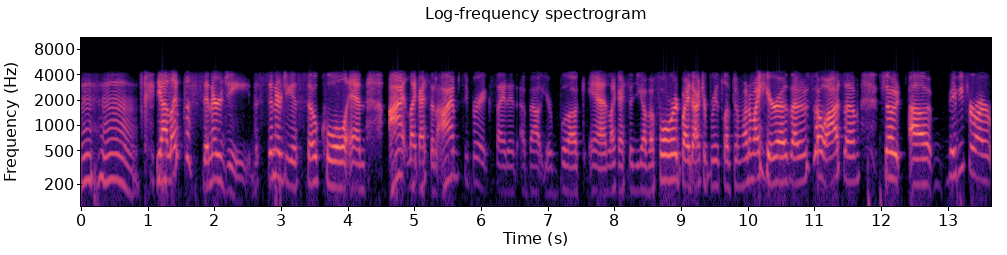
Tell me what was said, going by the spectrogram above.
Mhm. Yeah, I like the synergy. The synergy is so cool and I like I said I'm super excited about your book and like I said you have a forward by Dr. Bruce Lipton, one of my heroes. That is so awesome. So, uh maybe for our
